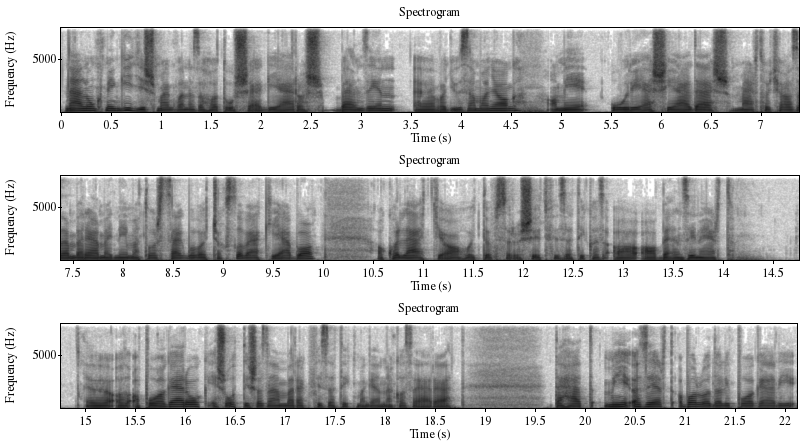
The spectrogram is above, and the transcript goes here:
Nálunk még így is megvan ez a hatósági áras benzin vagy üzemanyag, ami óriási áldás, mert hogyha az ember elmegy Németországba, vagy csak Szlovákiába, akkor látja, hogy többszörösét fizetik az, a, a benzinért a, a polgárok, és ott is az emberek fizetik meg ennek az árát. Tehát mi azért a baloldali polgári,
